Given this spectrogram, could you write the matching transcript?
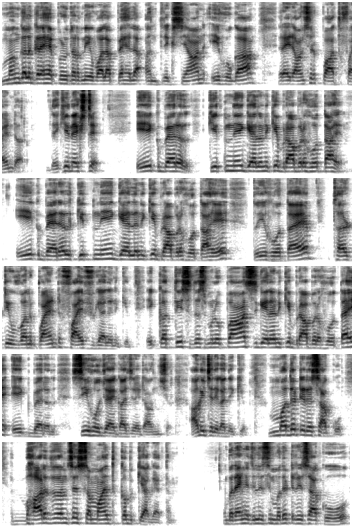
मंगल ग्रह पर उतरने वाला पहला अंतरिक्ष यान ये होगा। राइट आंसर पाथ फाइंडर देखिए नेक्स्ट एक बैरल कितने गैलन के बराबर होता है? एक बैरल कितने गैलन के बराबर होता है? तो ये होता है thirty one point five gallon के। इकतीस दशमलव पाँच गैलन के बराबर होता है एक बैरल। सी हो जाएगा राइट आंसर आगे चलेगा, देखिए। मदर टेरेसा को भारत रत्न से सम्मानित कब किया गया था? बताएँगे जल्दी से मदर टेरेसा को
